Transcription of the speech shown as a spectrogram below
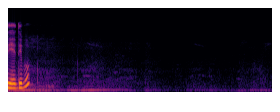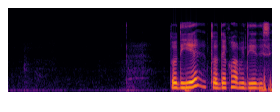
দিয়ে দিব। তো দিয়ে, তো দেখো আমি দিয়ে দিছি।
